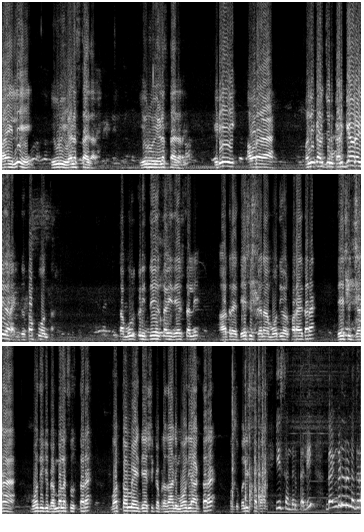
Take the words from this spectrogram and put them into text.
ಬಾಯಲ್ಲಿ ಇವರು ಹೇಳಿಸ್ತಾ ಇದ್ದಾರೆ. ಇವರು ಹೇಳಿಸ್ತಾ ಇದ್ದಾರೆ. ಇಡೀ ಅವರ ಮಲ್ಲಿಕಾರ್ಜುನ್ ಖರ್ಗೆ ಅವರು ಹೇಳಿದ್ದಾರೆ, ಇದು ತಪ್ಪು ಅಂತ. ಇಂಥ ಮೂರ್ಖರು ಇದ್ದೇ ಇರ್ತಾರೆ ಈ ದೇಶದಲ್ಲಿ. ಆದ್ರೆ ದೇಶದ ಜನ ಮೋದಿ ಅವ್ರ ಪರ ಇದ್ದಾರೆ. ದೇಶದ ಜನ ಮೋದಿಗೆ ಬೆಂಬಲ ಸೂಚ್ತಾರೆ. ಮತ್ತೊಮ್ಮೆ ದೇಶಕ್ಕೆ ಪ್ರಧಾನಿ ಮೋದಿ ಆಗ್ತಾರೆ. ಒಂದು ಬಲಿಷ್ಠ ಭಾರತ ಈ ಸಂದರ್ಭದಲ್ಲಿ ಬೆಂಗಳೂರು ನಗರ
